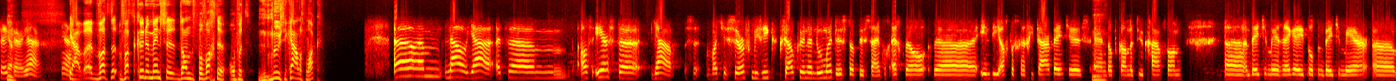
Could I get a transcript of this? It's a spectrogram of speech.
zeker, ja. ja. Ja, wat, wat kunnen mensen dan verwachten op het muzikale vlak? Ehm, nou ja, het, ehm, als eerste, ja, wat je surfmuziek zou kunnen noemen. Dus dat is, zijn toch echt wel de indie-achtige gitaarbandjes. En dat kan natuurlijk gaan van eh, een beetje meer reggae tot een beetje meer... ehm,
